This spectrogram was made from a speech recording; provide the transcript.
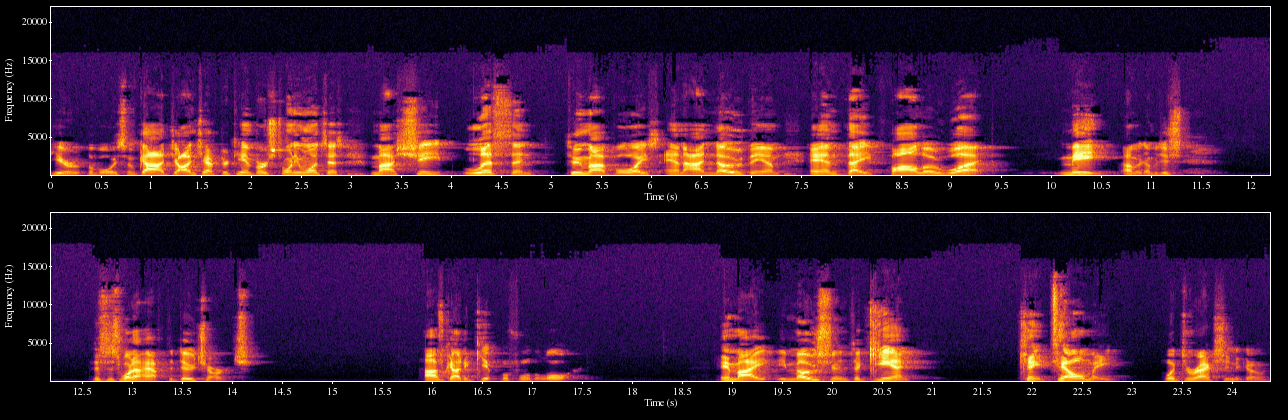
hear the voice of God. John chapter 10 verse 21 says, My sheep listen to my voice and I know them and they follow what? Me. I'm, I'm just, this is what I have to do, church. I've got to get before the Lord. And my emotions, again, can't tell me what direction to go in.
